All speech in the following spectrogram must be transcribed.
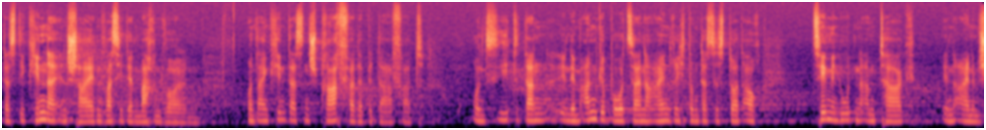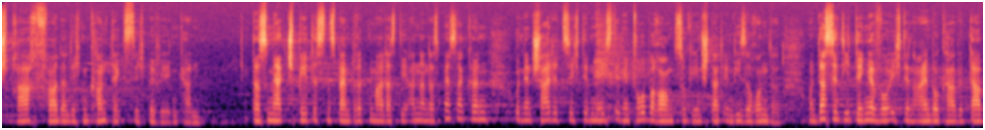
dass die Kinder entscheiden, was sie denn machen wollen und ein Kind, das einen Sprachförderbedarf hat und sieht dann in dem Angebot seiner Einrichtung, dass es dort auch zehn Minuten am Tag in einem sprachförderlichen Kontext sich bewegen kann. Das merkt spätestens beim dritten Mal, dass die anderen das besser können und entscheidet sich demnächst in den Toberaum zu gehen, statt in diese Runde. Und das sind die Dinge, wo ich den Eindruck habe, da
